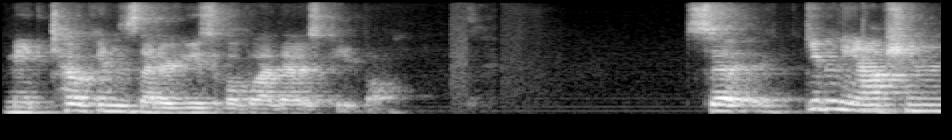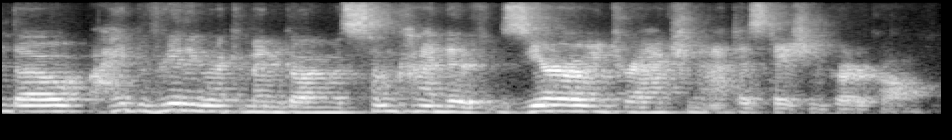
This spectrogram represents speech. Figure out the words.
make tokens that are usable by those people. So given the option though, I'd really recommend going with some kind of zero interaction attestation protocol.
